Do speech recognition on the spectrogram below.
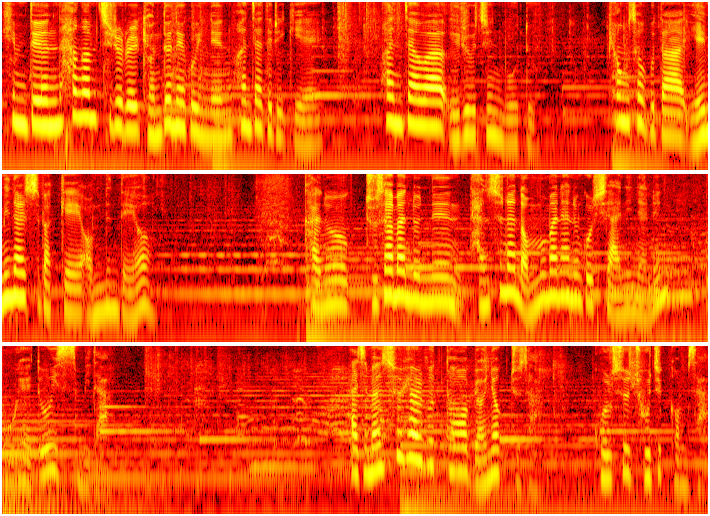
힘든 항암 치료를 견뎌내고 있는 환자들이기에 환자와 의료진 모두 평소보다 예민할 수밖에 없는데요. 간혹 주사만 놓는 단순한 업무만 하는 곳이 아니냐는 오해도 있습니다. 하지만 수혈부터 면역 주사, 골수 조직 검사,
